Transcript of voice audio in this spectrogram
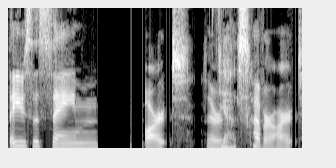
They use the same art, their Yes. cover art.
